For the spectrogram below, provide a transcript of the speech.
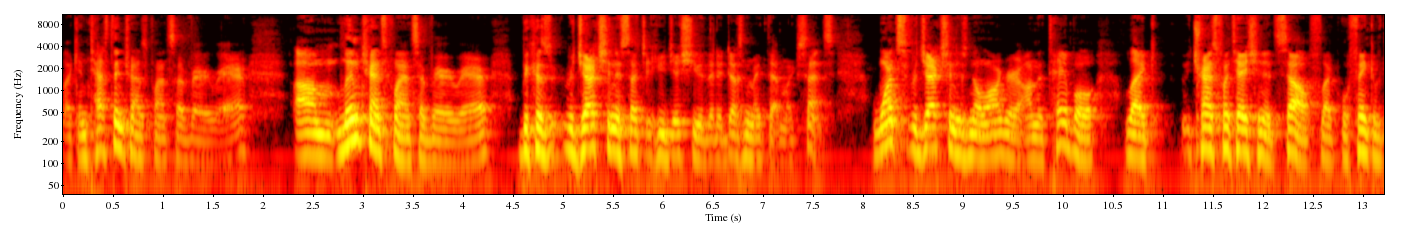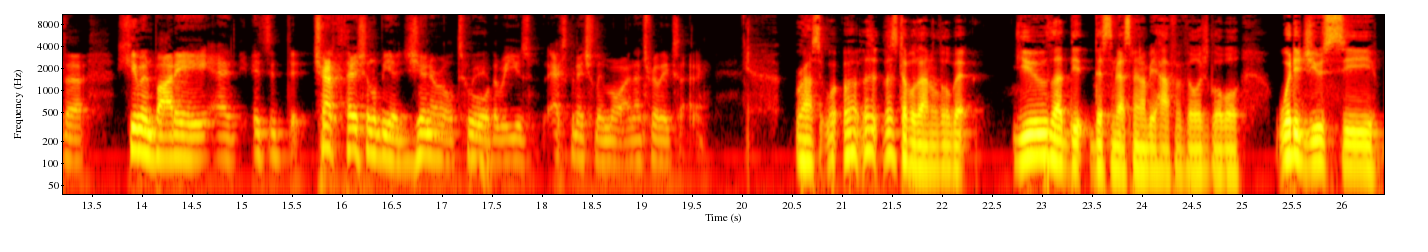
Like intestine transplants are very rare. Um, limb transplants are very rare because rejection is such a huge issue that it doesn't make that much sense. Once rejection is no longer on the table, like transplantation itself, like we'll think of the human body and it's it, transplantation will be a general tool right. that we use exponentially more, and that's really exciting. Ross, let's double down a little bit. You led the, this investment on behalf of Village Global. What did you see?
